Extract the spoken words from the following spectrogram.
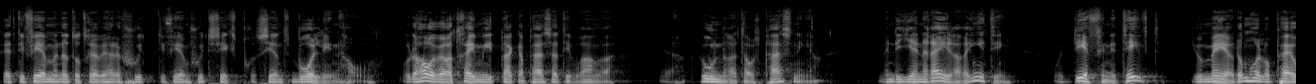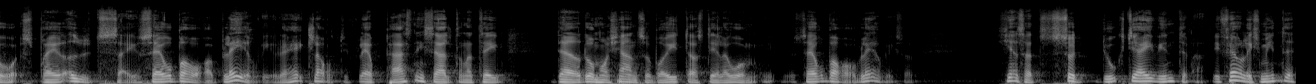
35 minuter tror jag vi hade 75-76 procents bollinnehav. Och då har vi våra tre mittbackar passat till varandra ja, hundratals passningar. Men det genererar ingenting. Och definitivt, ju mer de håller på och sprer ut sig och sårbara blir vi. Och det är helt klart, ju fler passningsalternativ där de har chans att bryta och ställa om, ju sårbarare blir vi. Så det känns att så duktiga är vi inte. Va? Vi får liksom inte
